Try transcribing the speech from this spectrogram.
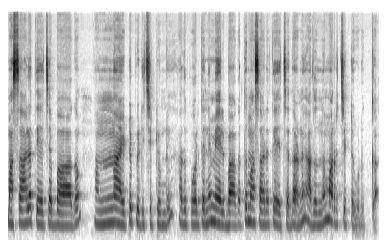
മസാല തേച്ച ഭാഗം നന്നായിട്ട് പിടിച്ചിട്ടുണ്ട്. അതുപോലെ തന്നെ മേൽഭാഗത്ത് മസാല തേച്ചതാണ്. അതൊന്ന് മറിച്ചിട്ട് കൊടുക്കുക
